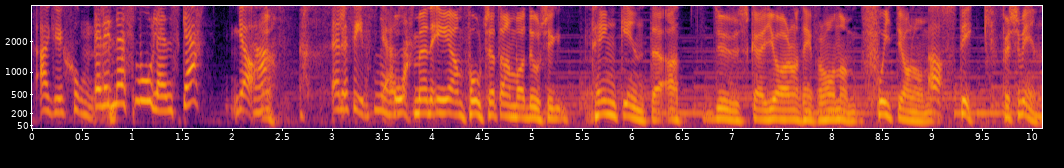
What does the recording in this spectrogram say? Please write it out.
aggressioner. Eller den här småländska. ja. Eller finska. Och, men är han, fortsätter han vara douchig, tänk inte att du ska göra någonting för honom. Skit i honom. Ja. Stick. Försvinn.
